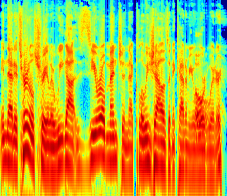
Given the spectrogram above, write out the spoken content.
in that Eternals trailer, we got zero mention that Chloe Zhao is an Academy Award oh, winner.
